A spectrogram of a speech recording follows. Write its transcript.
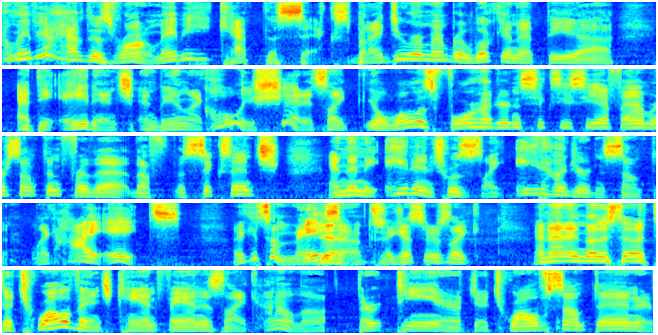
Oh, maybe I have this wrong. Maybe he kept the six, but I do remember looking at the uh, at the eight inch and being like, "Holy shit!" It's like you know, one was 460 CFM or something for the, the the six inch, and then the eight inch was like 800 and something, like high eights. Like it's amazing. Yeah, it's- I guess there's like, and I noticed that like the 12 inch can fan is like I don't know 13 or 12 something or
